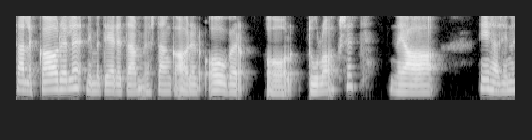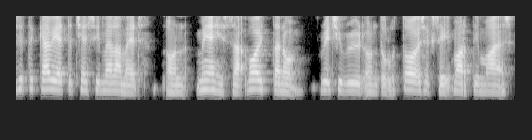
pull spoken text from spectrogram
tälle kaudelle, niin me tiedetään myös tämän kauden overall-tulokset. Ja niinhän siinä sitten kävi, että Jesse Melamed on miehissä voittanut, Richie Rude on tullut toiseksi, Martin Maes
